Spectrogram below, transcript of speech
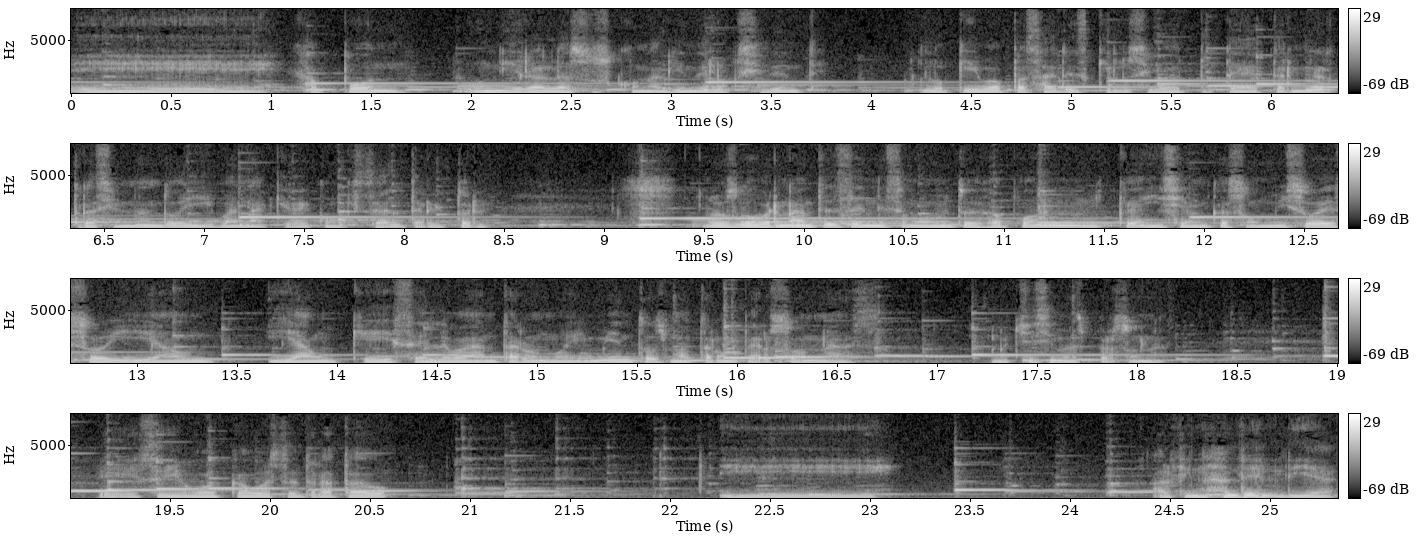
eh, Japón uniera lazos con alguien del occidente. Lo que iba a pasar es que los iba a terminar traicionando y iban a querer conquistar el territorio. Los gobernantes en ese momento de Japón hicieron caso omiso a eso y, y aunque se levantaron movimientos, mataron personas, muchísimas personas, eh, se llevó a cabo este tratado y al final del día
